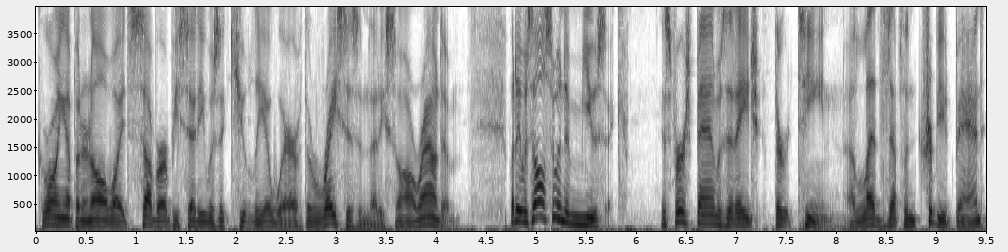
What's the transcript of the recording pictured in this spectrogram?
Growing up in an all white suburb, he said he was acutely aware of the racism that he saw around him. But he was also into music. His first band was at age 13, a Led Zeppelin tribute band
